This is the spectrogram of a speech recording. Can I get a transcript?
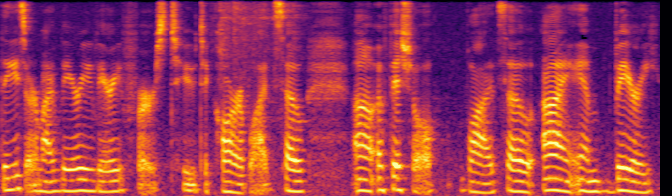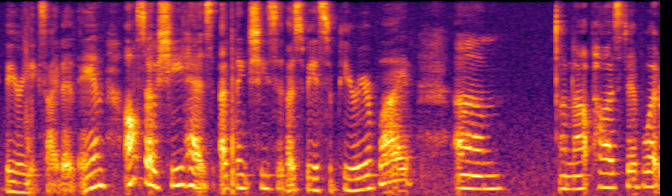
these are my very, very first two Takara Blythe, so uh, official Blythe, so I am very, very excited. And also, she has, I think she's supposed to be a superior Blythe. Um, I'm not positive what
